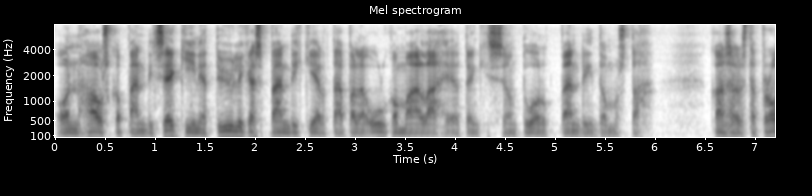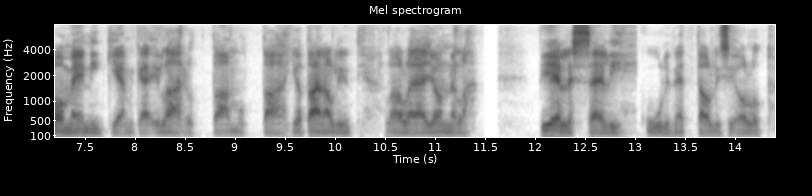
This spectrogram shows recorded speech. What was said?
on hauska bändi sekin ja tyylikäs bändi, kiertää paljon ulkomailla ja jotenkin se on tuonut bändiin tuommoista kansainvälistä pro mikä ilahduttaa, mutta jotain oli nyt laulaja Jonnella – pielessä, eli kuulin, että olisi ollut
